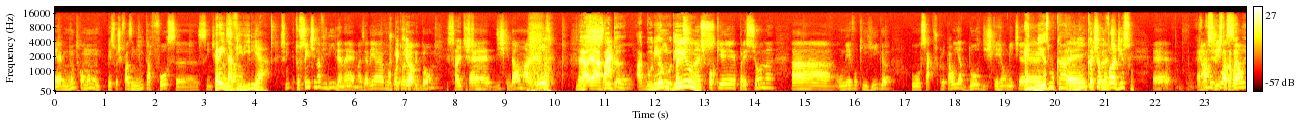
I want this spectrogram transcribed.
É muito comum pessoas que fazem muita força sem Peraí, na virilha? Sim. Tu sente na virilha, né? Mas ali a musculatura aqui, do abdômen E sai intestino. é, diz que dá uma dor. É, é aguda. Aguda. Meu aguda. Impressionante Deus! porque pressiona a, o nervo que irriga o saco escrotal e a dor diz que realmente é. É, mesmo, cara? é eu nunca tinha ouvido impressionante. falar disso. É, É, a musculação.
